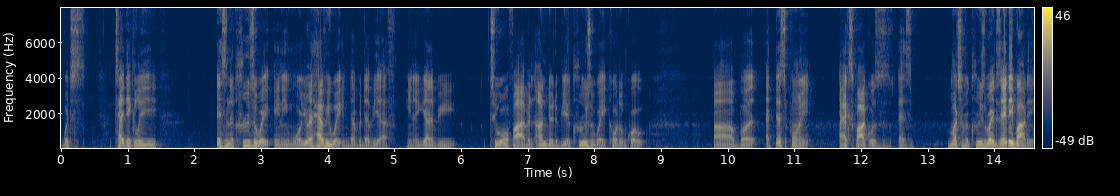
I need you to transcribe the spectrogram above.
which technically isn't a cruiserweight anymore. You're a heavyweight in WWF. You know, you got to be two hundred five and under to be a cruiserweight, quote unquote. Uh, but at this point, X Pac was as much of a cruiserweight as anybody.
